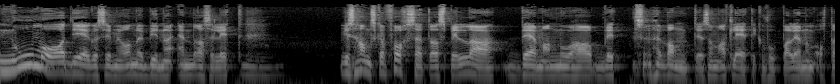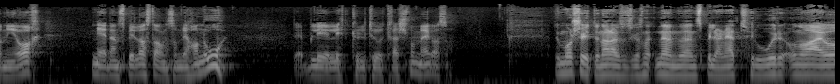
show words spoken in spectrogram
Nå må Diego Simione begynne å endre seg litt. Hvis han skal fortsette å spille det man nå har blitt vant til som Atletico-fotball gjennom 8-9 år, med den spillerstanden som de har nå, det blir litt kulturkrasj for meg, altså. Du må skyte inn her hvis du skal nevne den spilleren jeg tror Og nå er jo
